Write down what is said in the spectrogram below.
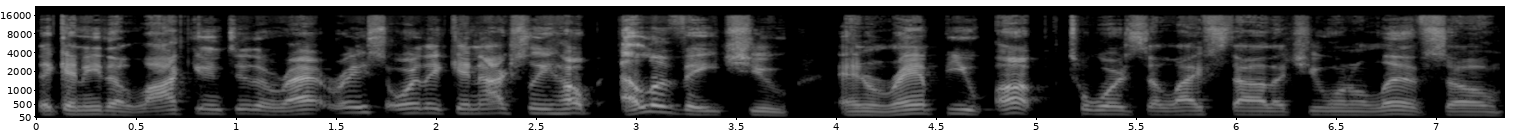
They can either lock you into the rat race or they can actually help elevate you and ramp you up towards the lifestyle that you want to live. So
